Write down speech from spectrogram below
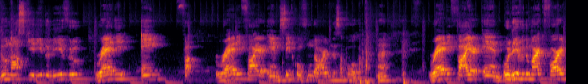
do nosso querido livro Ready and Ready Fire M. Sempre confundo a ordem dessa porra, né? Ready Fire M, o livro do Mark Ford,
